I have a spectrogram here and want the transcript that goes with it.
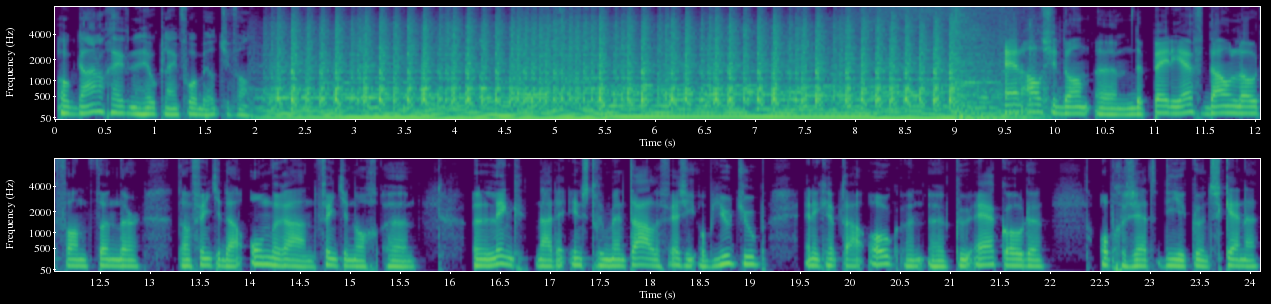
Ook daar nog even een heel klein voorbeeldje van. En als je dan ehm, de PDF downloadt van Thunder, dan vind je daar onderaan vind je nog ehm, een link naar de instrumentale versie op YouTube. En ik heb daar ook een uh, QR-code opgezet die je kunt scannen,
